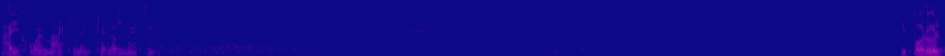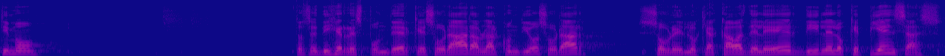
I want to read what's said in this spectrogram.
Ay, juez máquina, ¿en qué los metí? Por último, entonces dije responder, que es orar, hablar con Dios, orar sobre lo que acabas de leer, dile lo que piensas.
